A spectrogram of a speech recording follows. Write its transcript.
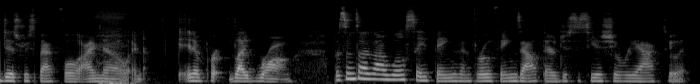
disrespectful. I know, and in a, like wrong. But sometimes I will say things and throw things out there just to see if she'll react to it,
